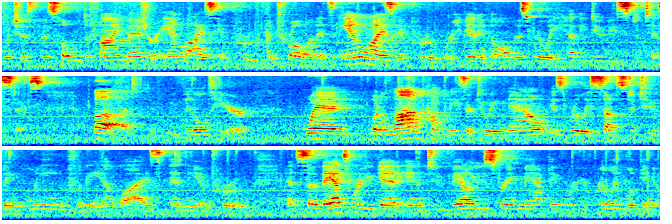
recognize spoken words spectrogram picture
which is this whole define, measure, analyze, improve, control. And it's analyze and improve where you get into all this really heavy-duty statistics. But if we build here, when what a lot of companies are doing now is really substituting lean for the analyze and the improve. And so that's where you get into value stream mapping, where you're really looking at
